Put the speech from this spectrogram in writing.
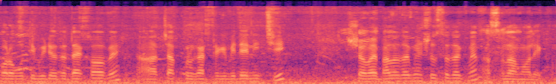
পরবর্তী ভিডিওতে দেখা হবে। চাঁদপুর ঘাট থেকে বিদায় নিচ্ছি। সবাই ভালো থাকবেন, সুস্থ থাকবেন। আসসালামু আলাইকুম।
